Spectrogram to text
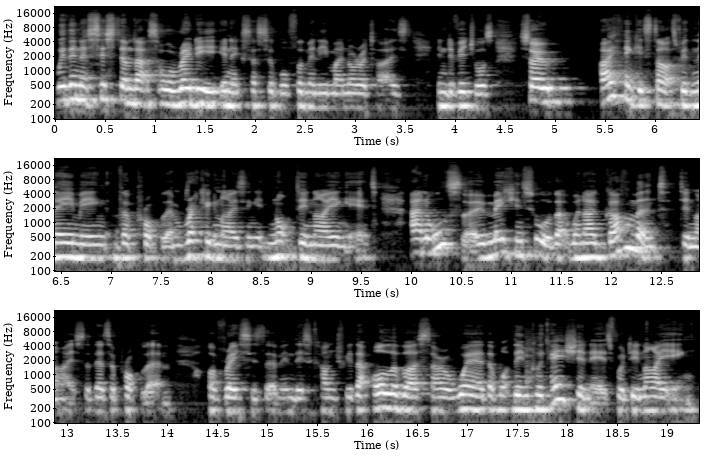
within a system that's already inaccessible for many minoritized individuals. So I think it starts with naming the problem, recognizing it, not denying it, and also making sure that when our government denies that there's a problem of racism in this country, that all of us are aware that what the implication is for denying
